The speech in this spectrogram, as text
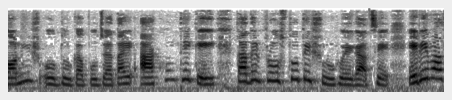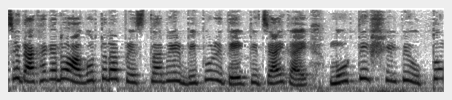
গণেশ ও দুর্গা পূজা। তাই এখন থেকেই তাদের প্রস্তুতি শুরু হয়ে গেছে। এরই মাঝে দেখা গেল আগরতলা প্রেস ক্লাবের বিপরীতে একটি জায়গায় মূর্তি শিল্পী উত্তম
